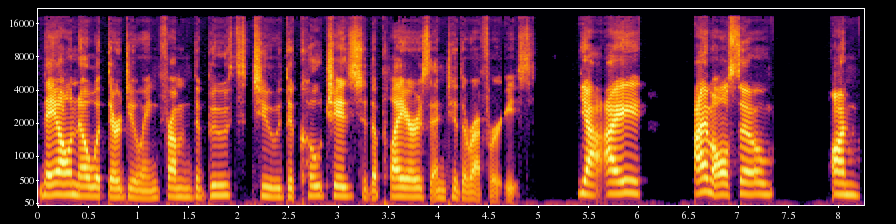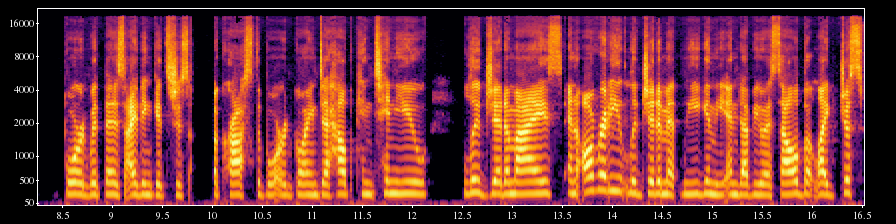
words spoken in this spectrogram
they all know what they're doing from the booth to the coaches to the players and to the referees. Yeah i i'm also on board with this. I think it's just across the board going to help continue legitimize an already legitimate league in the nwsl but like just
